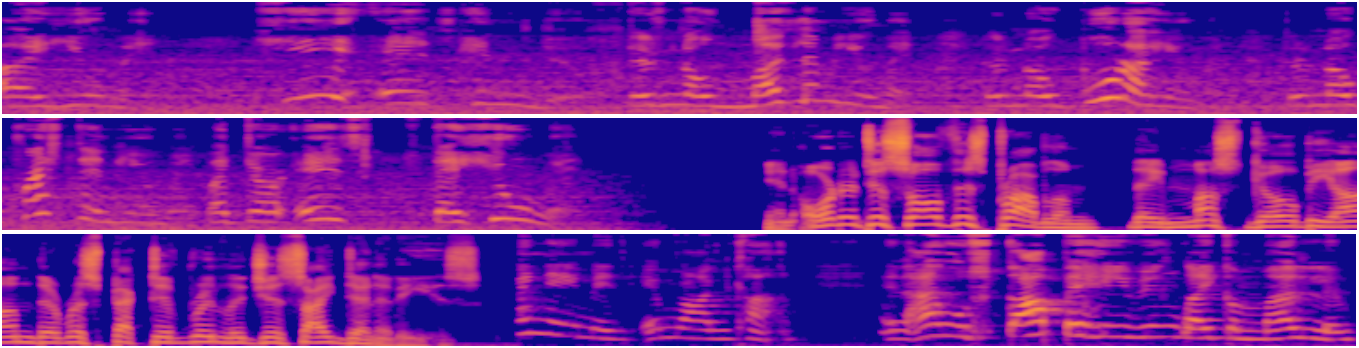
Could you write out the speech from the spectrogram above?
a human. He is Hindu. There's no Muslim human. There's no Buddha human. There's no Christian human. But there is the human. In order to solve this problem, they must go beyond their respective religious identities. My name is Imran Khan, and I will stop behaving like a Muslim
